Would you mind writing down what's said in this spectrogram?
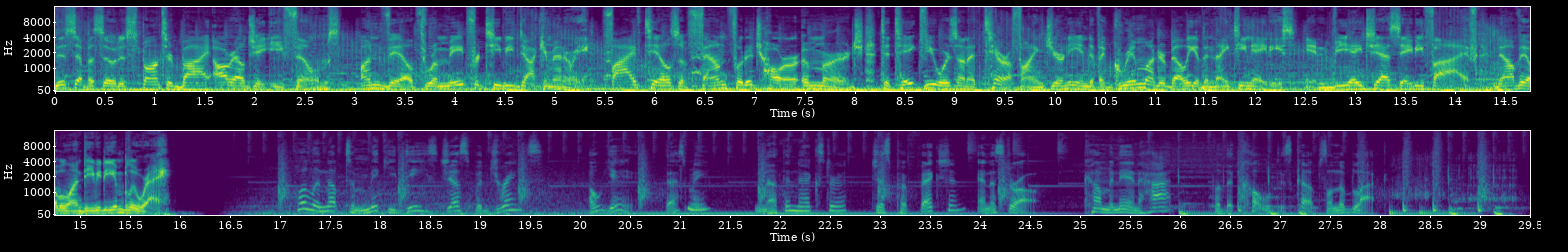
This episode is sponsored by RLJE Films. Unveiled through a made for TV documentary, five tales of found footage horror emerge to take viewers on a terrifying journey into the grim underbelly of the 1980s in VHS 85. Now available on DVD and Blu ray. Pulling up to Mickey D's just for drinks? Oh, yeah, that's me. Nothing extra, just perfection and a straw. Coming in hot for the coldest cups on the block.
